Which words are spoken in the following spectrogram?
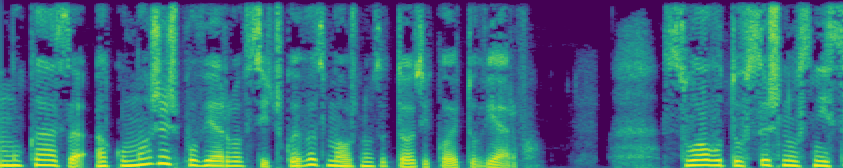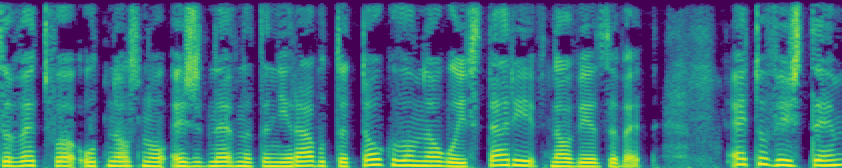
му каза, ако можеш повярва, всичко е възможно за този, който вярва. Словото всъщност ни съветва относно ежедневната ни работа толкова много и в Стария, и в Новия Завет. Ето вижте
